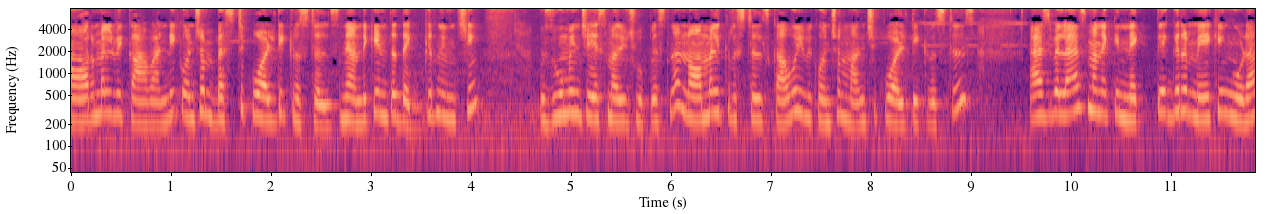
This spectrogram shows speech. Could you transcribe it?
నార్మల్వి కావండి. కొంచెం బెస్ట్ క్వాలిటీ క్రిస్టల్స్ నేను అందుకే ఇంత దగ్గర నుంచి జూమ్ ఇన్ చేసి మరీ చూపిస్తున్నా. నార్మల్ క్రిస్టల్స్ కావు. ఇవి కొంచెం మంచి quality crystals as well as మనకి నెక్ దగ్గర మేకింగ్ కూడా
